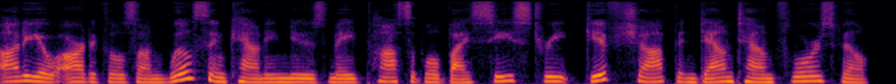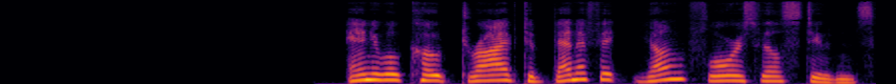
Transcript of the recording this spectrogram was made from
Audio articles on Wilson County News made possible by C Street Gift Shop in downtown Floresville. Annual Coat Drive to benefit young Floresville students.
